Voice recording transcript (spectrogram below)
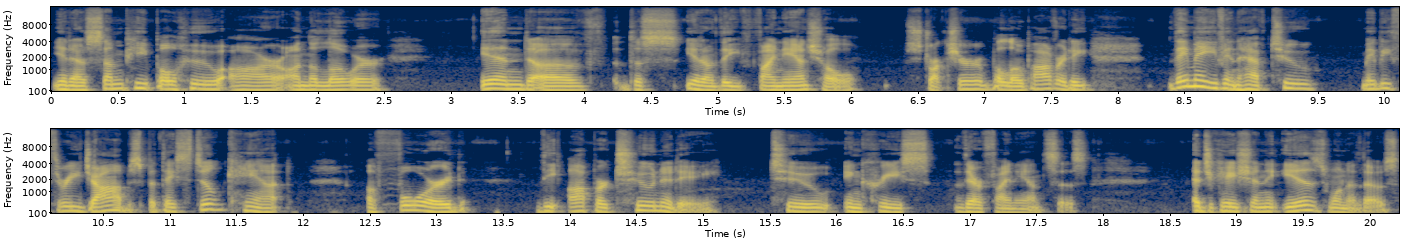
You know, some people who are on the lower end of this, you know, the financial structure below poverty, they may even have two, maybe three jobs, but they still can't afford the opportunity to increase their finances. Education is one of those.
